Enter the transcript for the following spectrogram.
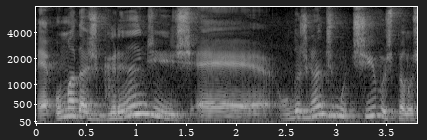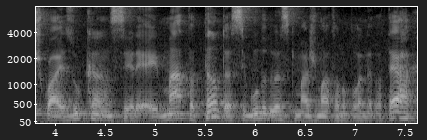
É uma das grandes, é, um dos grandes motivos pelos quais o câncer é, mata tanto, é a segunda doença que mais mata no planeta Terra,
